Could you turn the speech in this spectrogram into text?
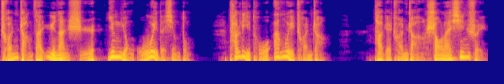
船长在遇难时英勇无畏的行动。他力图安慰船长，他给船长捎来薪水，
